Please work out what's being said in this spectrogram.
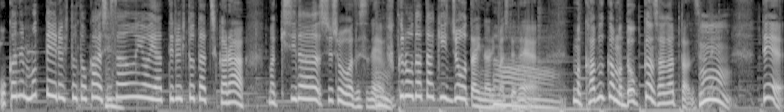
お金持っている人とか資産運用やってる人たちから、うん、まあ、岸田首相はですね、うん、袋叩き状態になりましてね。まあ、株価もどっかん下がったんですよね。で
